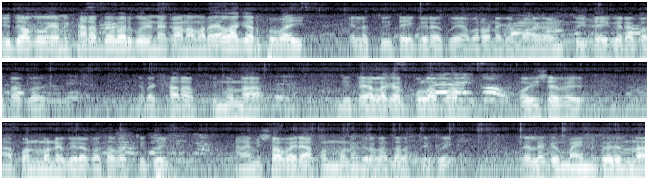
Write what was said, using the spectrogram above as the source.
যদি অকলকে আমি খারাপ ব্যবহার করি না, কারণ আমার এলাকার তো ভাই। এলা তুই তাই করে কই, আবার অনেকে মনে করেন তুই তাই করে কথা কয়। এটা খারাপ, কিন্তু না, যেটা এলাকার পোলাপান, ওই হিসাবে আপন মনে করে কথাবার্তা কই, আর আমি সবাই আপন মনে করে কথাবার্তা কই। এলাকে মাইন্ড করেন না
